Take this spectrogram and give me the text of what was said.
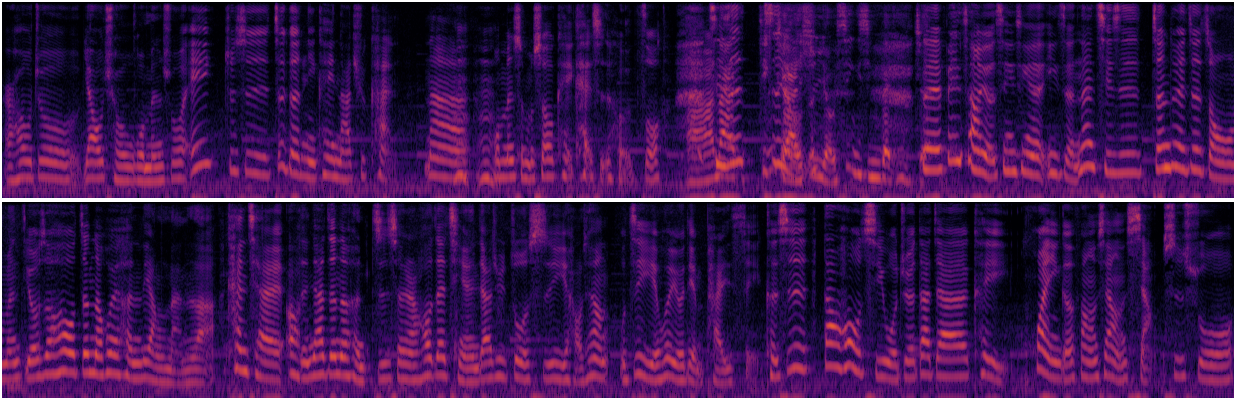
然后就要求我们说，哎，就是这个你可以拿去看。那我们什么时候可以开始合作？啊，其实听起来是有信心的译者，对，非常有信心的译者。那其实针对这种，我们有时候真的会很两难啦。看起来哦，人家真的很资深，然后再请人家去做释义，好像我自己也会有点拍谢。可是到后期，我觉得大家可以换一个方向想，是说。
